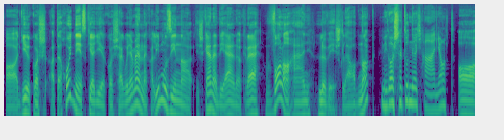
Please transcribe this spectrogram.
a gyilkos, hát hogy néz ki a gyilkosság? Ugye mennek a limuzinnal, és Kennedy elnökre valahány lövést leadnak. Még azt se tudni, hogy hányat. A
